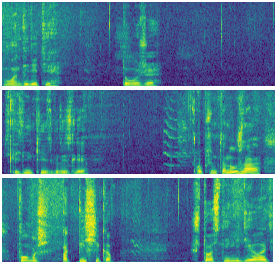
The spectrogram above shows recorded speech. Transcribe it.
Вон, видите? Тоже слизняки изгрызли. Общем-то, нужна помощь подписчиков. Что с ними делать,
